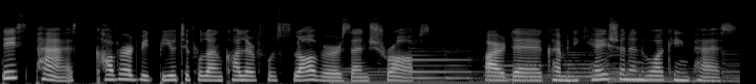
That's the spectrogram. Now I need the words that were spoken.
These paths, covered with beautiful and colorful flowers and shrubs, are the communication and walking paths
